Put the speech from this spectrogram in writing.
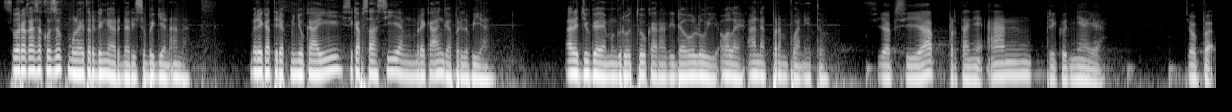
Suara kasak-kusuk mulai terdengar dari sebagian anak. Mereka tidak menyukai sikap Sasi yang mereka anggap berlebihan. Ada juga yang menggerutu karena didahului oleh anak perempuan itu. Siap-siap pertanyaan berikutnya ya. Coba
